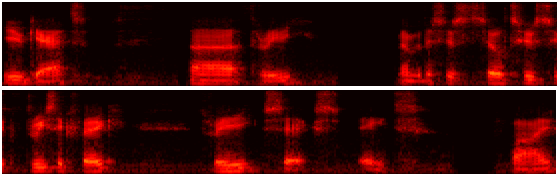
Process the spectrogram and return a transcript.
You get uh, 3 Remember, this is still two sig, three sig fig, three, six, eight, five,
